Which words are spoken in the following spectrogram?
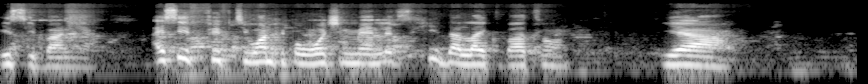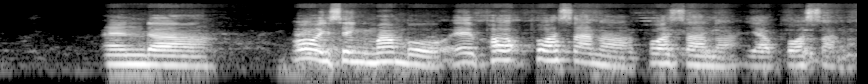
Isibania. I see 51 people watching, man. Let's hit that like button. Yeah. And uh, oh, he's saying mambo. Eh, poa sana, poa sana. Yeah, poa sana.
